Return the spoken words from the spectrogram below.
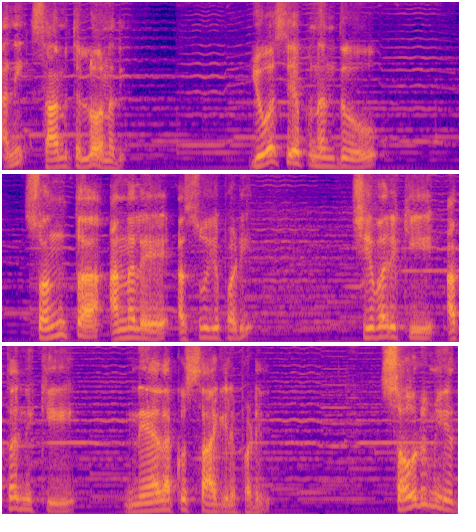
అని సామెతల్లో ఉన్నది. యోసేపు నందు సొంత అన్నలే అసూయపడి చివరికి అతనికి నేలకు సాగిలపడింది సౌలు మీద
